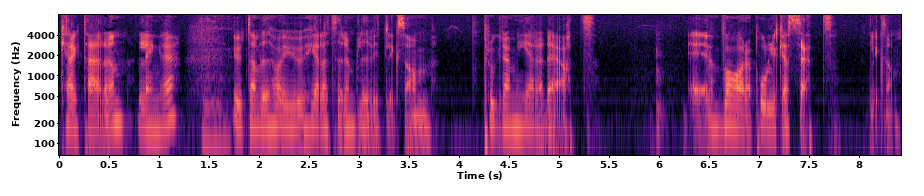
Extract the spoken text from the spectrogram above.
karaktären, längre. Mm. Utan vi har ju hela tiden blivit liksom programmerade att eh, vara på olika sätt. Liksom.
